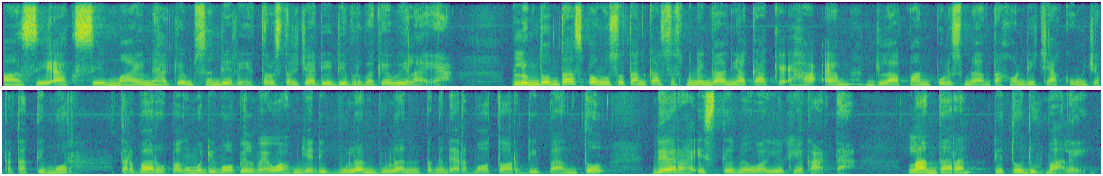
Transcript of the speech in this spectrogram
Masih aksi main hakim sendiri terus terjadi di berbagai wilayah. Belum tuntas pengusutan kasus meninggalnya kakek HM 89 tahun di Cakung, Jakarta Timur. Terbaru pengemudi mobil mewah menjadi bulan-bulan pengendara motor di Bantul, daerah istimewa Yogyakarta. Lantaran dituduh maling.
